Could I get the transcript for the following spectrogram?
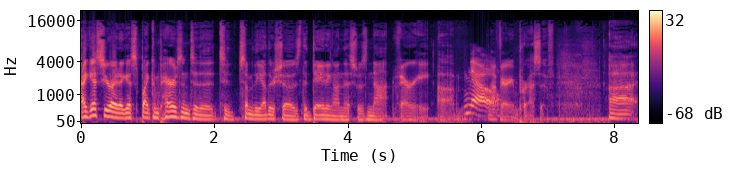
I guess you're right. I guess by comparison to the to some of the other shows, the dating on this was not very um, No. not very impressive. Uh,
